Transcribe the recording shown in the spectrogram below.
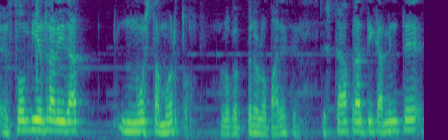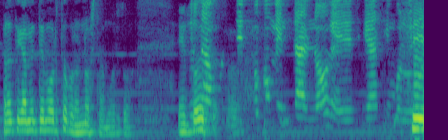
el zombie en realidad no está muerto, lo que, pero lo parece. Está prácticamente, prácticamente muerto, pero no está muerto. Entonces, es un poco mental, ¿no? Que se queda sin voluntad. Sí,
